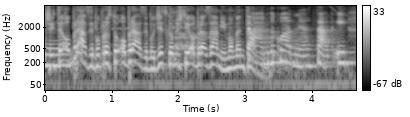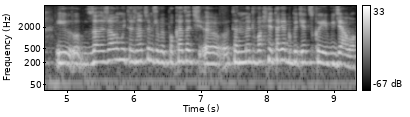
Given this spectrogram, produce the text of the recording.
Czyli te obrazy, po prostu obrazy, bo dziecko myśli obrazami, momentami. Tak, dokładnie, tak. I, I zależało mi też na tym, żeby pokazać e, ten mecz właśnie tak, jakby dziecko je widziało.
